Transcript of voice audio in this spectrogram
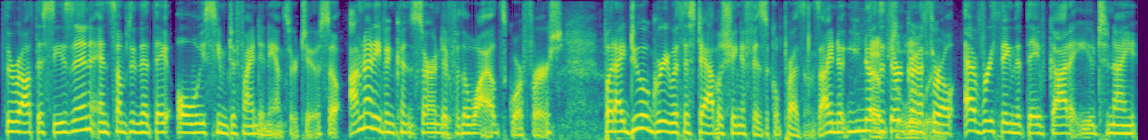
throughout the season and something that they always seem to find an answer to. So I'm not even concerned if the Wild score first, but I do agree with establishing a physical presence. I know you know that they're going to throw everything that they've got at you tonight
